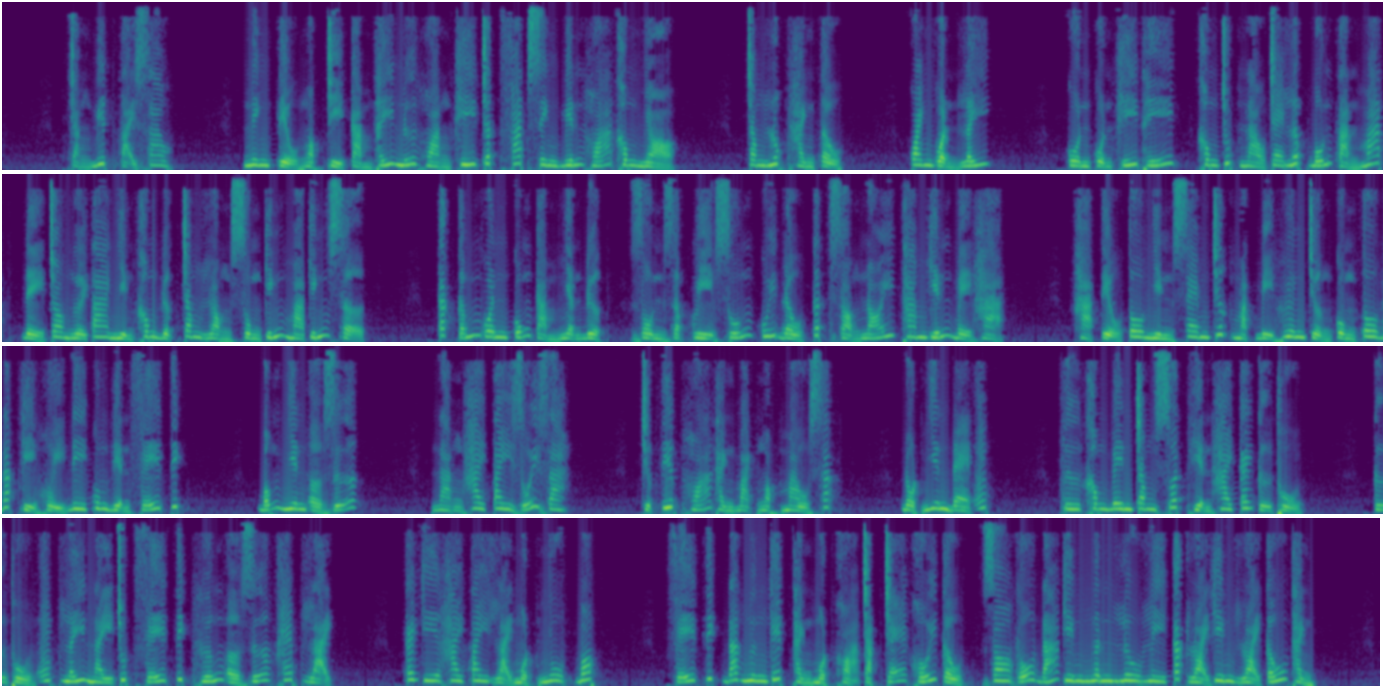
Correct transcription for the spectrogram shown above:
Chẳng biết tại sao. Ninh Tiểu Ngọc chỉ cảm thấy nữ hoàng khí chất phát sinh biến hóa không nhỏ. Trong lúc hành tẩu. Quanh quẩn lấy. Cuồn cuộn khí thế. Không chút nào che lấp bốn tàn mát. Để cho người ta nhìn không được trong lòng sùng kính mà kính sợ. Các cấm quân cũng cảm nhận được. Dồn dập quỳ xuống cúi đầu cất giọng nói tham kiến bệ hạ. Hạ Tiểu Tô nhìn xem trước mặt bị huyên trưởng cùng Tô Đắc Kỷ hủy đi cung điện phế tích. Bỗng nhiên ở giữa. Nàng hai tay dối ra. Trực tiếp hóa thành bạch ngọc màu sắc. Đột nhiên đè ép. Tư không bên trong xuất hiện hai cái cử thủ. Cử thủ ép lấy này chút phế tích hướng ở giữa khép lại. Cái kia hai tay lại một nhu bóp. Phế tích đã ngưng kết thành một khỏa chặt chẽ khối cầu, do gỗ đá kim ngân lưu ly các loại kim loại cấu thành.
